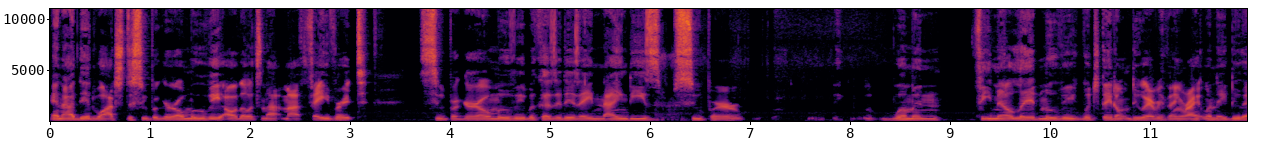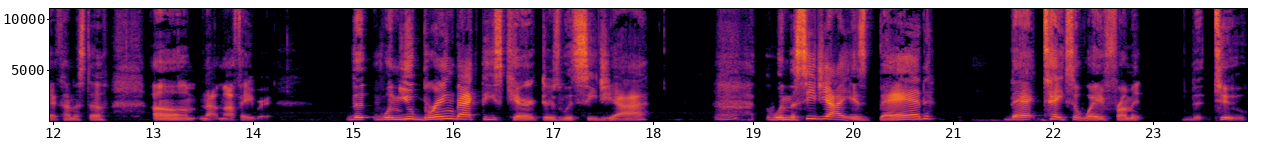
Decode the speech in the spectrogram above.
and I did watch the Supergirl movie, although it's not my favorite Supergirl movie because it is a '90s super woman female led movie, which they don't do everything right when they do that kind of stuff. Um, not my favorite. The when you bring back these characters with CGI, Mhm. when the CGI is bad, that takes away from it the, too,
